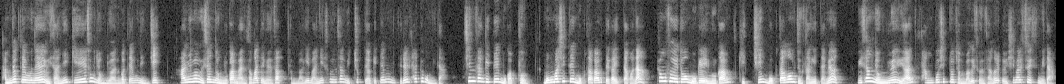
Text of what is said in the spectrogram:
담력 때문에 위산이 계속 역류하는 것 때문인지 아니면 위산 역류가 만성화되면서 점막이 많이 손상 위축되었기 때문인지를 살펴봅니다. 침 삼킬 때목 아픔, 목 마실 때목 따가울 때가 있다거나 평소에도 목에 이물감, 기침, 목 따가움 증상이 있다면 위상 역류에 의한 상부 식도 점막의 손상을 의심할 수 있습니다.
